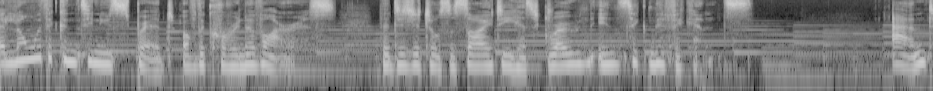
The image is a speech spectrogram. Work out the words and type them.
Along with the continued spread of the coronavirus, the digital society has grown in significance. And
